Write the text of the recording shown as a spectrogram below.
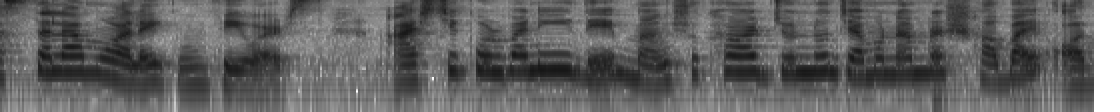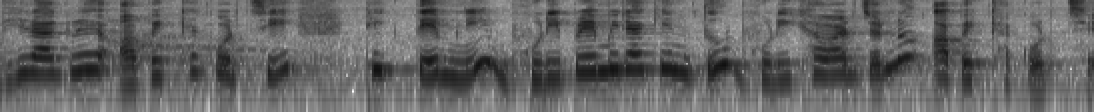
আসসালামু আলাইকুম ভিউয়ার্স। আসছে কোরবানি ঈদে মাংস খাওয়ার জন্য যেমন আমরা সবাই অধীর আগ্রহে অপেক্ষা করছি, ঠিক তেমনি ভুড়ি প্রেমীরা কিন্তু ভুড়ি খাওয়ার জন্য অপেক্ষা করছে।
